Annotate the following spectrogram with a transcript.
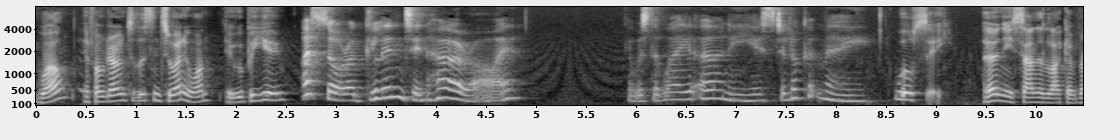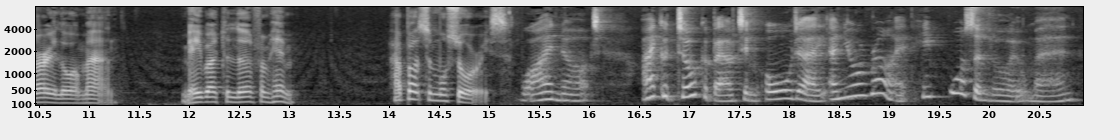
Well, if I'm going to listen to anyone, it would be you. I saw a glint in her eye. It was the way Ernie used to look at me. We'll see. Ernie sounded like a very loyal man. Maybe I could learn from him. How about some more stories? Why not? I could talk about him all day, and you're right, he was a loyal man.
